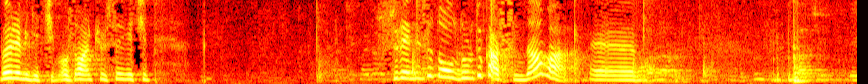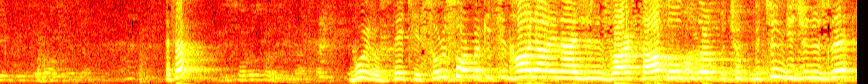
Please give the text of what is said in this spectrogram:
Böyle mi geçeyim? O zaman kürsüye geçeyim. Süremizi doldurduk aslında ama e, Efendim? Buyurun peki soru sormak için hala enerjiniz var. Saat oldu dört buçuk. Bütün gücünüzle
